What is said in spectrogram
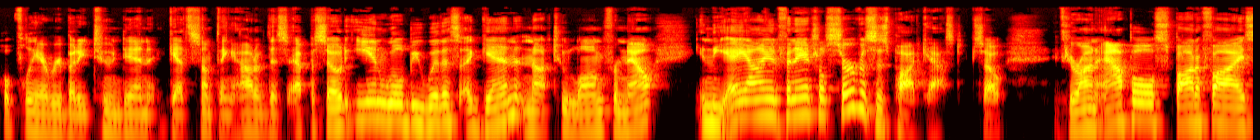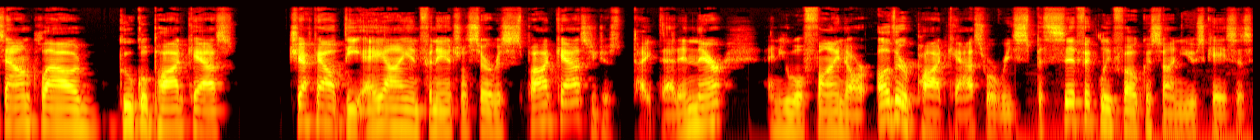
Hopefully, everybody tuned in gets something out of this episode. Ian will be with us again not too long from now in the AI and Financial Services podcast. So, if you're on Apple, Spotify, SoundCloud, Google Podcasts, check out the AI and Financial Services podcast. You just type that in there, and you will find our other podcasts where we specifically focus on use cases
